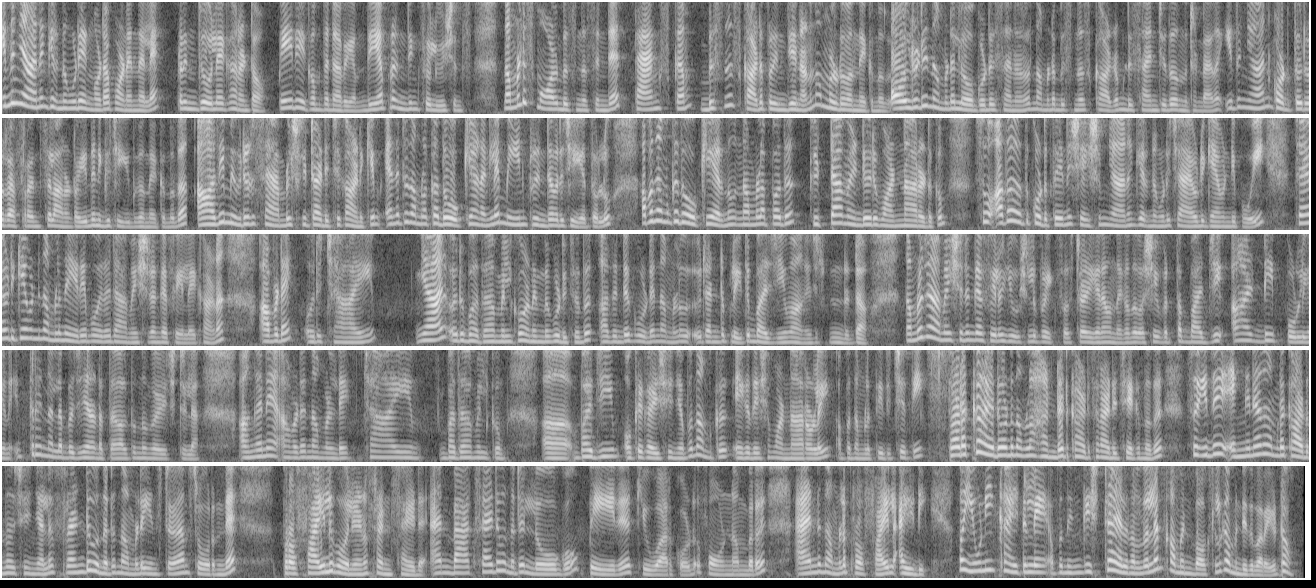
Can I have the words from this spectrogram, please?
ഇന്ന് ഞാനും കിരണും കൂടി എങ്ങോട്ടാ പോണെന്നല്ലേ? പ്രിന്റോയിലേക്കാണ് കേട്ടോ പേര് കേൾക്കുമ്പോൾ തന്നെ അറിയാം. ദിയ പ്രിന്റിംഗ് സൊല്യൂഷൻസ് നമ്മുടെ സ്മോൾ ബിസിനസിന്റെ thanks come business card print ചെയ്യാനാണ് നമ്മളോട് വന്നേക്കുന്നത്. ഓൾറെഡി നമ്മുടെ ലോഗോ ഡിസൈനർ നമ്മുടെ ബിസിനസ് കാർഡും ഡിസൈൻ ചെയ്ത് തന്നിട്ടുണ്ടായിരുന്നു. ഇത് ഞാൻ കൊടുത്തൊരു റെഫറൻസിലാണ് കേട്ടോ ഇത് എനിക്ക് ചെയ്തു തന്നേക്കുന്നത്. ആദ്യം ഇവരൊരു സാമ്പിൾ ഷീറ്റ് അടിച്ച് കാണിക്കും. എന്നിട്ട് നമുക്ക് അത് ഓക്കെ ആണെങ്കിൽ മെയിൻ പ്രിന്റ് അവർ ചെയ്യത്തുള്ളൂ. അപ്പോൾ നമുക്കത് ഓക്കെ ആയിരുന്നു. നമ്മളപ്പോൾ അത് കിട്ടാൻ വേണ്ടി ഒരു വൺ അവർ എടുക്കും. സോ അത് അത് കൊടുത്തതിന് ശേഷം ഞാനും കിരണും കൂടി ചായ കുടിക്കാൻ വേണ്ടി പോയി. ചായ കുടിക്കാൻ വേണ്ടി നമ്മൾ നേരെ പോയത് രാമേശ്വരം കഫേയിലേക്കാണ് അവിടെ ഒരു ചായയും ഞാൻ ഒരു ബദാം മിൽക്കുമാണ് ഇന്ന് കുടിച്ചത്. അതിന്റെ കൂടെ നമ്മൾ രണ്ട് പ്ലേറ്റ് ബജിയും വാങ്ങിച്ചിട്ടുണ്ട് കേട്ടോ നമ്മൾ രാമേശ്വരം കഫേയിൽ യൂഷ്വലി ബ്രേക്ക്ഫാസ്റ്റ് കഴിക്കാൻ വന്നിരിക്കുന്നത് പക്ഷേ ഇവിടുത്തെ ബജി അടിപൊളിയാണ്. ഇത്രയും നല്ല ബജി ഞാൻ അടുത്ത കാലത്തൊന്നും കഴിച്ചിട്ടില്ല. അങ്ങനെ അവിടെ നമ്മളുടെ ചായയും ബദാം മിൽക്കും ബജിയും ഒക്കെ കഴിച്ച് കഴിഞ്ഞപ്പോൾ നമുക്ക് ഏകദേശം വണ്ണാറോളി അപ്പോൾ നമ്മൾ തിരിച്ചെത്തി. തുടക്കം ആയതുകൊണ്ട് നമ്മൾ ഹൺഡ്രഡ് കാർഡ്സാണ് അടിച്ചേക്കുന്നത്. സോ ഇത് എങ്ങനെയാണ് നമ്മുടെ കാർഡ് എന്ന് വെച്ച് കഴിഞ്ഞാൽ ഫ്രണ്ട് വന്നിട്ട് നമ്മുടെ ഇൻസ്റ്റാഗ്രാം സ്റ്റോറിന്റെ പ്രൊഫൈൽ പോലെയാണ് front side and back side വന്നിട്ട് ലോഗോ പേര് Q R code phone number and നമ്മുടെ പ്രൊഫൈൽ ഐ ഡി അപ്പോൾ യൂണീക്ക് ആയിട്ടില്ലേ? അപ്പോൾ നിങ്ങൾക്ക് ഇഷ്ടമായിരുന്നുള്ളതെല്ലാം കമന്റ് ബോക്സിൽ കമന്റ് ചെയ്ത് പറയൂ കേട്ടോ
